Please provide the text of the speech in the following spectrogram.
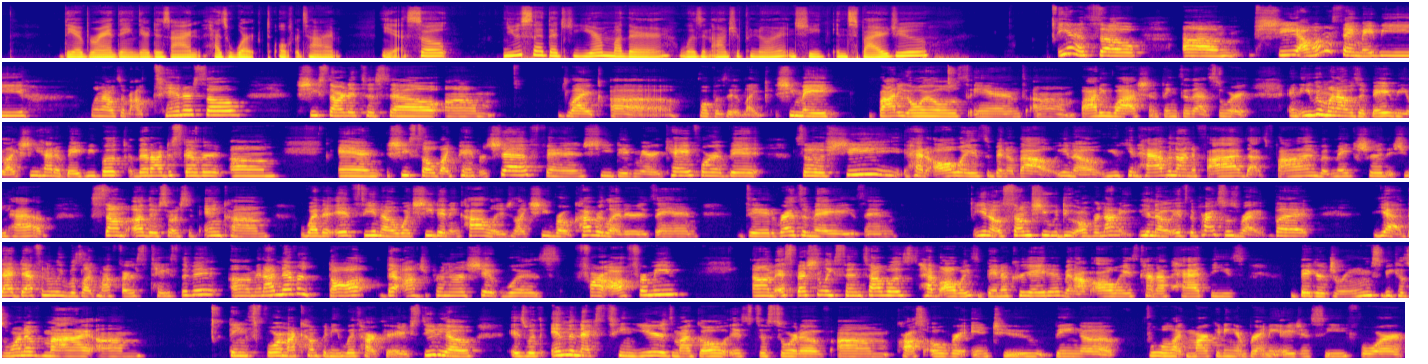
their branding, their design has worked over time. Yeah. So you said that your mother was an entrepreneur and she inspired you. Yeah. So um, she, I want to say maybe when I was about 10 or so, she started to sell, um, like, uh, what was it? Like, she made body oils and um, body wash and things of that sort. And even when I was a baby, like, she had a baby book that I discovered. Um, and she sold like Pampered Chef and she did Mary Kay for a bit. So she had always been about, you know, you can have a nine to five, that's fine, but make sure that you have some other source of income, whether it's, you know, what she did in college. Like she wrote cover letters and did resumes and, you know, some she would do overnight, you know, if the price was right. But yeah, that definitely was like my first taste of it. Um, and I never thought that entrepreneurship was far off for me um, especially since I was have always been a creative and I've always kind of had these bigger dreams because one of my um, things for my company with Hart Creative Studio is within the next 10 years, my goal is to sort of um, cross over into being a full like marketing and branding agency for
